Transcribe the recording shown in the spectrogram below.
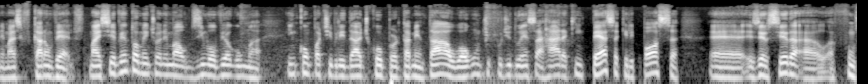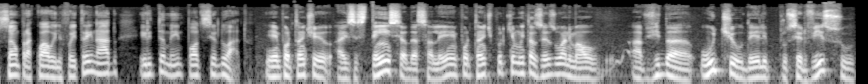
animais que ficaram velhos, mas se eventualmente o animal desenvolver alguma incompatibilidade comportamental ou algum tipo de doença rara que impeça que ele possa é, exercer a, a função para a qual ele foi treinado, ele também pode ser doado. E é importante a existência dessa lei, é importante porque muitas vezes o animal, a vida útil dele para o serviço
